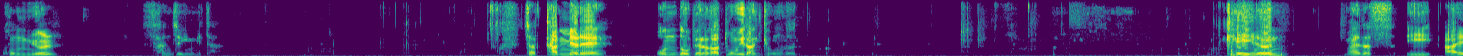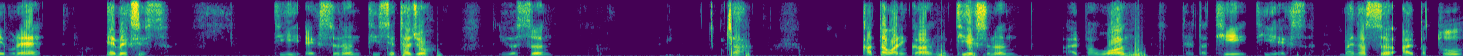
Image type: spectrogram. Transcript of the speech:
공률 산정입니다. 자, 단면에 온도 변화가 동일한 경우는 K는 마이너스 2i분의 mxs dx는 d세타죠. 이것은 자 같다고 하니까 dx는 알파 1 델타 t dx 마이너스 알파 2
